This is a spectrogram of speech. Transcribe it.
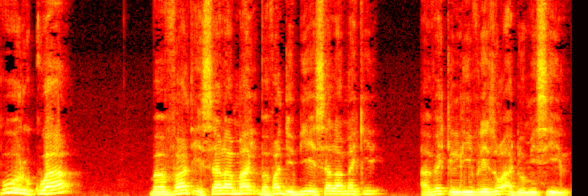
pourquoi bavente esalamaki bavente de billet esalamaki avec livraison à domicile?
